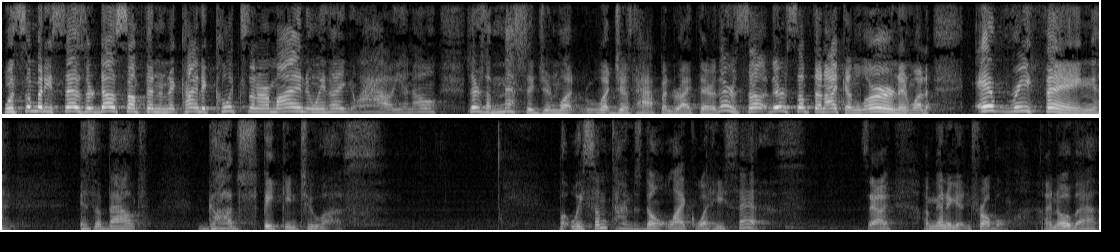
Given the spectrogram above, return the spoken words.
when somebody says or does something and it kind of clicks in our mind and we think, wow, you know, there's a message in what, what just happened right there. There's, so, there's something I can learn and what everything is about God speaking to us. But we sometimes don't like what he says. Say, I, I'm going to get in trouble. I know that.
